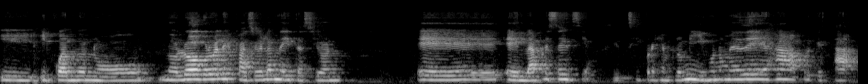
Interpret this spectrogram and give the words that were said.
Y, y cuando no, no, logro el espacio de la meditación, eh, la presencia. Si, si, por ejemplo, mi hijo no me deja porque está,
